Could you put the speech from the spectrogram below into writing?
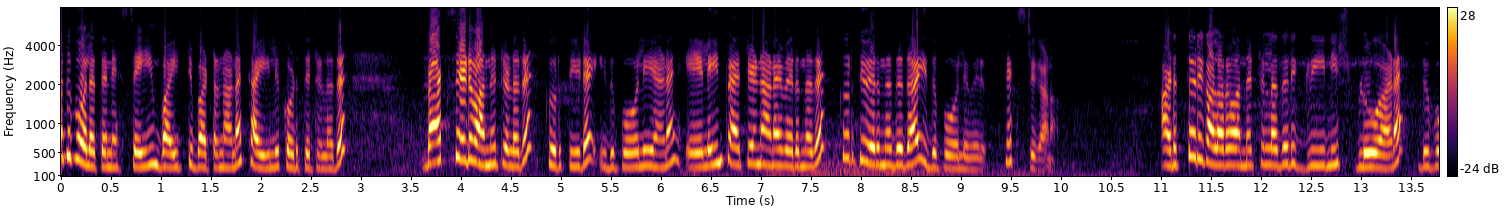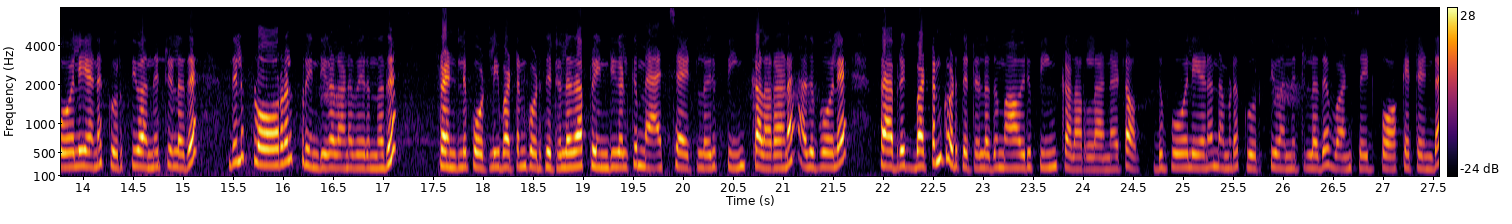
അതുപോലെ തന്നെ സെയിം വൈറ്റ് ബട്ടണാണ് കയ്യിൽ കൊടുത്തിട്ടുള്ളത്. ബാക്ക് സൈഡ് വന്നിട്ടുള്ളത് കുർത്തിയുടെ ഇതുപോലെയാണ്. എ ലൈൻ പാറ്റേൺ ആണ് വരുന്നത്. കുർത്തി വരുന്നത് ഇതാ ഇതുപോലെ വരും. നെക്സ്റ്റ് കാണാം. അടുത്തൊരു കളർ വന്നിട്ടുള്ളത് ഒരു ഗ്രീനിഷ് ബ്ലൂ ആണ്. ഇതുപോലെയാണ് കുർത്തി വന്നിട്ടുള്ളത്. ഇതിൽ ഫ്ലോറൽ പ്രിന്റുകളാണ് വരുന്നത്. ഫ്രണ്ടിൽ പോട്ട്ലി ബട്ടൺ കൊടുത്തിട്ടുള്ളത്. ആ പ്രിന്റുകൾക്ക് മാച്ച് ആയിട്ടുള്ള ഒരു പിങ്ക് കളറാണ് അതുപോലെ ഫാബ്രിക് ബട്ടൺ കൊടുത്തിട്ടുള്ളതും ആ ഒരു പിങ്ക് കളറിലാണ് കേട്ടോ. ഇതുപോലെയാണ് നമ്മുടെ കുർത്തി വന്നിട്ടുള്ളത്. വൺ സൈഡ് പോക്കറ്റ് ഉണ്ട്.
